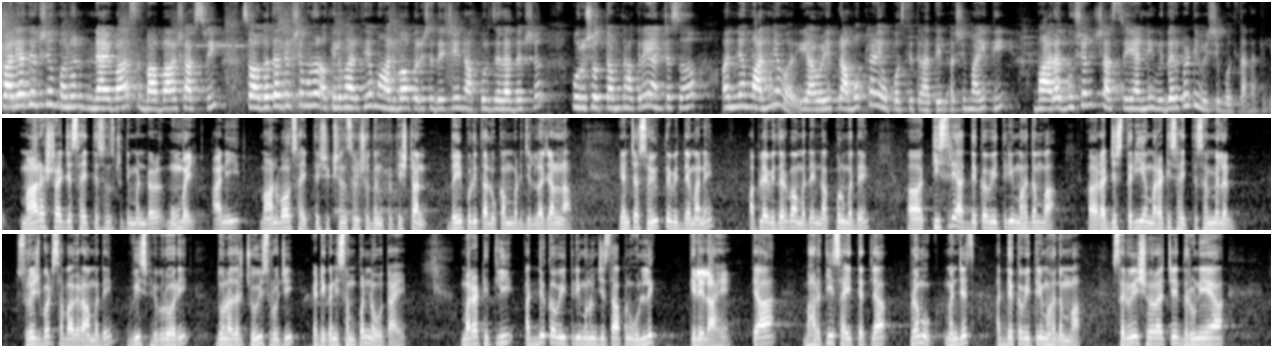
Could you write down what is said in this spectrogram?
कार्याध्यक्ष म्हणून न्यायबास बाबा शास्त्री स्वागताध्यक्ष म्हणून अखिल भारतीय महानुभाव परिषदेचे नागपूर जिल्हाध्यक्ष पुरुषोत्तम ठाकरे यांच्यासह अन्य मान्यवर यावेळी प्रामुख्याने उपस्थित राहतील अशी माहिती भारतभूषण शास्त्री यांनी विदर्भ टीव्हीशी बोलताना दिली. महाराष्ट्र राज्य साहित्य संस्कृती मंडळ मुंबई आणि महानुभाव साहित्य शिक्षण संशोधन प्रतिष्ठान दहीपुरी तालुकांबड जिल्हा जालना यांच्या संयुक्त विद्यमाने आपल्या विदर्भामध्ये नागपूरमध्ये तिसरे आद्य कवयित्री महदंबा राज्यस्तरीय मराठी साहित्य संमेलन सुरेश भट सभागृहामध्ये वीस फेब्रुवारी दोन हजार चोवीस रोजी या ठिकाणी संपन्न होत आहे. मराठीतली आद्य कवयित्री म्हणून जिचा आपण उल्लेख केलेला आहे त्या भारतीय साहित्यातल्या प्रमुख म्हणजेच आद्य कवयित्री महदंबा. सर्वेश्वराचे धरुणिया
